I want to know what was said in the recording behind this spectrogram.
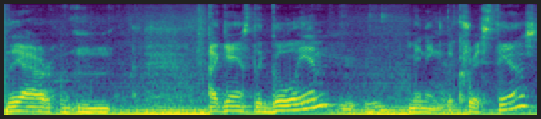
They are mm, against the Goyim, meaning the Christians.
